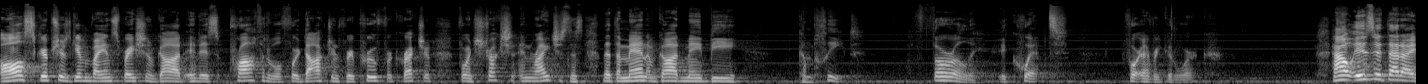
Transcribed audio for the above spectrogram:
All scripture is given by inspiration of God. It is profitable for doctrine, for reproof, for correction, for instruction in righteousness, that the man of God may be complete, thoroughly equipped for every good work. How is it that I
